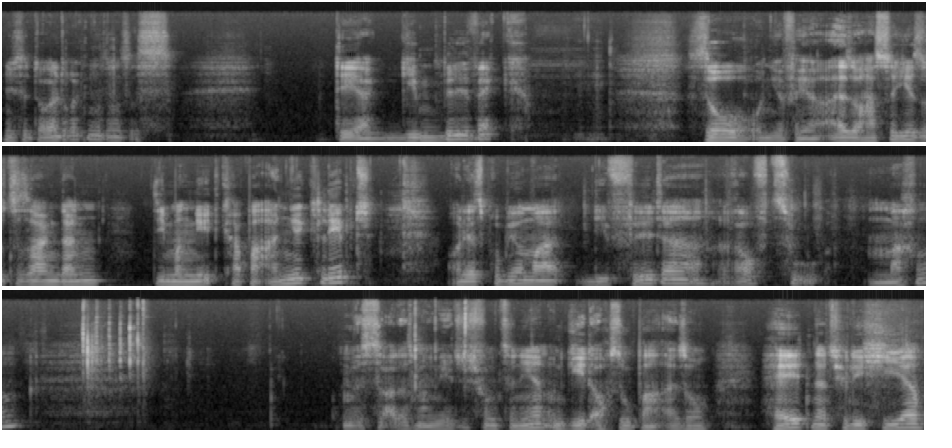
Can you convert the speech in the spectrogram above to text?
Nicht so doll drücken, sonst ist der Gimbal weg. So ungefähr. Also hast du hier sozusagen dann die Magnetkappe angeklebt. Und jetzt probieren wir mal die Filter rauf zu machen. Müsste alles magnetisch funktionieren und geht auch super. Also hält natürlich hier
